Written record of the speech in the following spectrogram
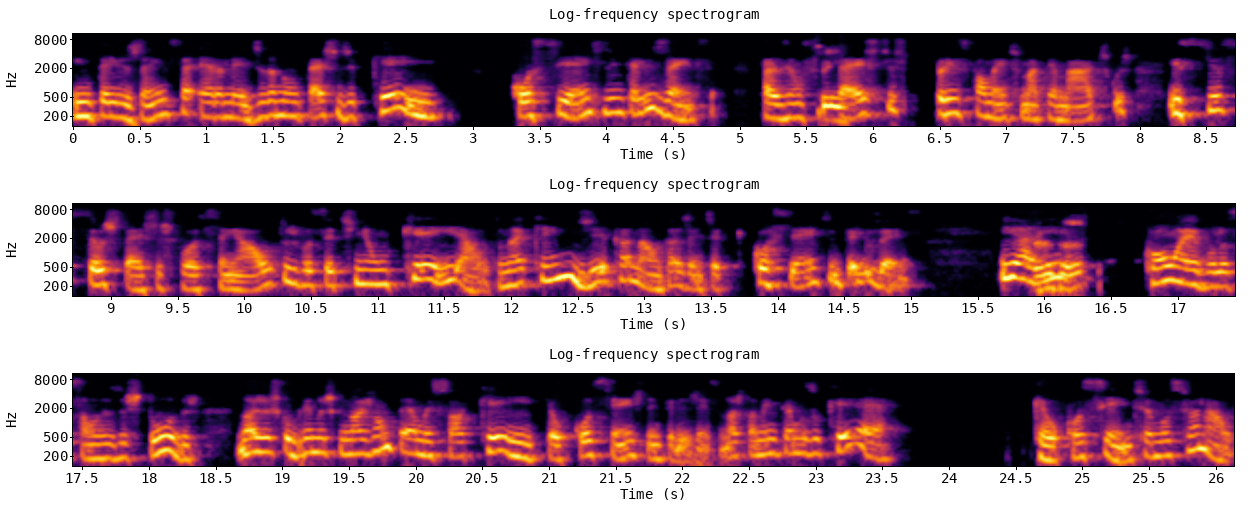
inteligência era medida num teste de QI, quociente de inteligência. Faziam-se testes, principalmente matemáticos, e se seus testes fossem altos, você tinha um QI alto. Não é quem indica, não, tá, gente? É quociente de inteligência. E aí, uhum. com a evolução dos estudos, nós descobrimos que nós não temos só QI, que é o quociente da inteligência, nós também temos o QE, que é o consciente emocional,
